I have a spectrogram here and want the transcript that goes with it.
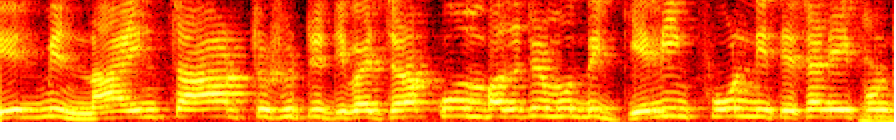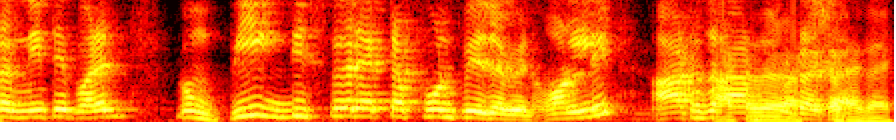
রেডমি নাইন চার চৌষট্টি ডিভাইস যারা কম বাজেটের মধ্যে গেমিং ফোন নিতে চান এই ফোনটা নিতে পারেন এবং বিগ ডিসপ্লের একটা ফোন পেয়ে যাবেন অনলি আট হাজার আটশো হাজার আটশো টাকা টাকায়।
